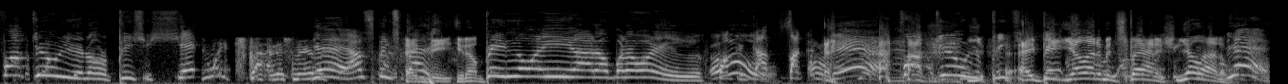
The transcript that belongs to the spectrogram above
fuck you, you little piece of shit. You ain't Spanish, man. Yeah, I speak Spanish. Hey, Spanish. Pete, you know, Pinoy, you fucking Oh. cocksucker. Oh, yeah. Fuck you, you piece of hey, shit. Pete, yell at him in Spanish. Yell at him. Yeah,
